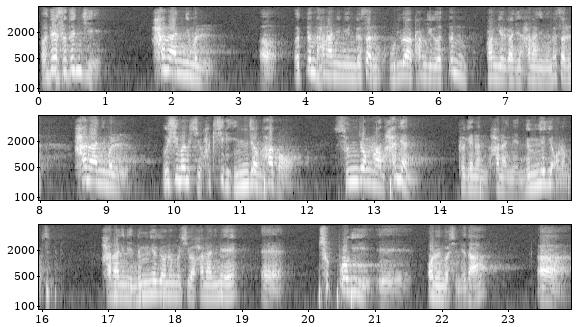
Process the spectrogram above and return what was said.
어디서든지 하나님을 어, 떤 하나님인 것을 우리와 관계가 어떤 관계를 가진 하나님인 것을 하나님을 의심 없이 확실히 인정하고 순종만 하면 거기에는 하나님의 능력이 오는 것입니다. 하나님의 능력이 오는 것이요 하나님의 에, 축복이 에, 오는 것입니다. 아,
